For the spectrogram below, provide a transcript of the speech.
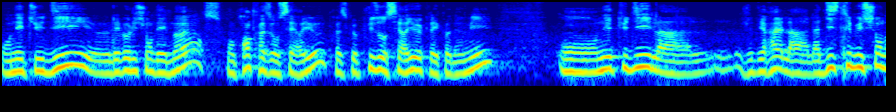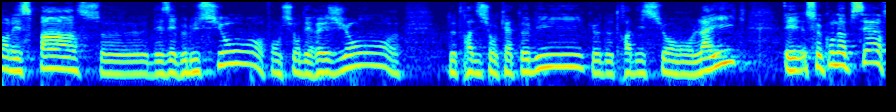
on étudie euh, l'évolution des mœurs, qu'on prend très au sérieux, presque plus au sérieux que l'économie. On étudie la, je dirais, la, la distribution dans l'espace euh, des évolutions en fonction des régions, euh, de tradition catholique, de tradition laïque. Et ce qu'on observe,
